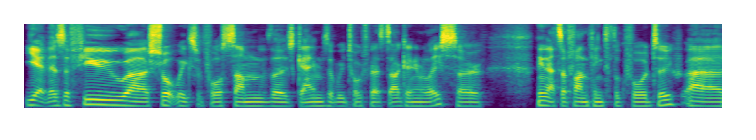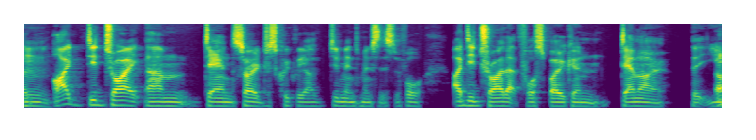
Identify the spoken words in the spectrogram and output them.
yeah, there's a few uh, short weeks before some of those games that we talked about start getting released. So I think that's a fun thing to look forward to. Uh, Mm. I did try, um, Dan, sorry, just quickly, I did mean to mention this before. I did try that Forspoken demo that you Oh,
